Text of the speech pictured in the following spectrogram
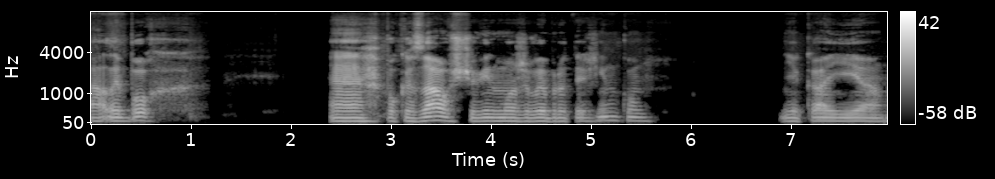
Але Бог показав, що Він може вибрати жінку, яка є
